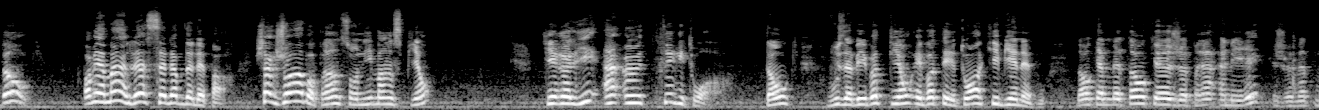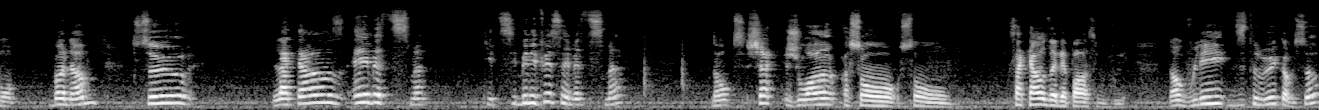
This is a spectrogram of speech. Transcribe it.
Donc, premièrement, le setup de départ. Chaque joueur va prendre son immense pion qui est relié à un territoire. Donc, vous avez votre pion et votre territoire qui est bien à vous. Donc, admettons que je prends Amérique, je vais mettre mon bonhomme sur la case investissement, qui est ici bénéfice investissement. Donc, chaque joueur a son, son, sa case de départ, si vous voulez. Donc, vous les distribuez comme ça.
